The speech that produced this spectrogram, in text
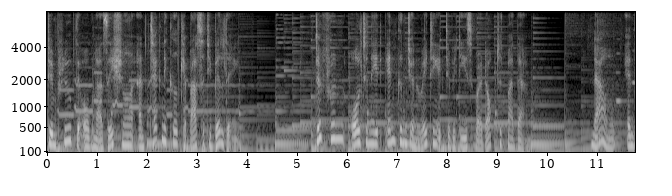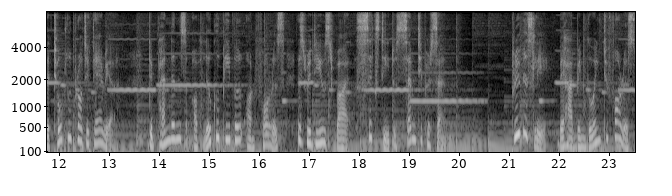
to improve the organizational and technical capacity building. Different alternate income generating activities were adopted by them. Now, in the total project area, dependence of local people on forests is reduced by 60 to 70 percent. Previously, they had been going to forests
